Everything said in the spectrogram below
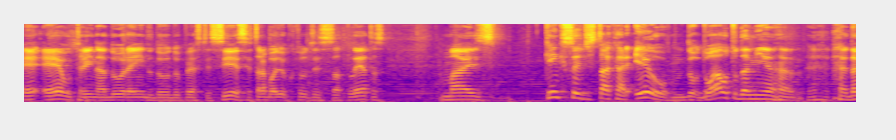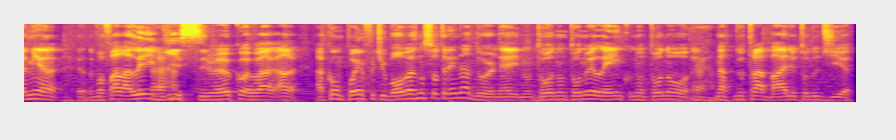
é, é o treinador ainda do, do PSTC, você trabalhou com todos esses atletas, mas quem que você destacar? Eu, do, do alto da minha. da minha. vou falar leiguice, eu, a- a- acompanho futebol, mas não sou treinador, né? E não tô, não tô no elenco, não tô no, É. na- no trabalho todo dia.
